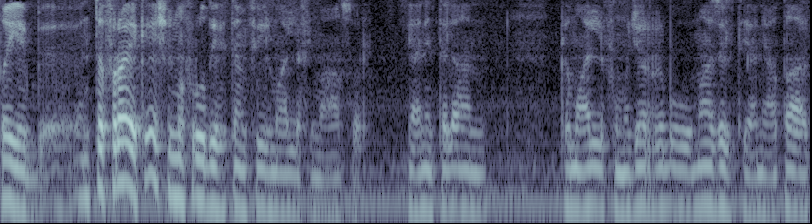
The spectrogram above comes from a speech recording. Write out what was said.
طيب انت في رأيك إيش المفروض يهتم فيه المؤلف المعاصر؟ يعني انت الآن كمؤلف ومجرب وما زلت يعني عطائك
